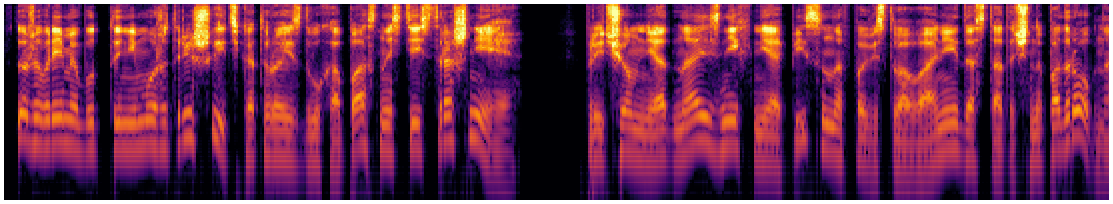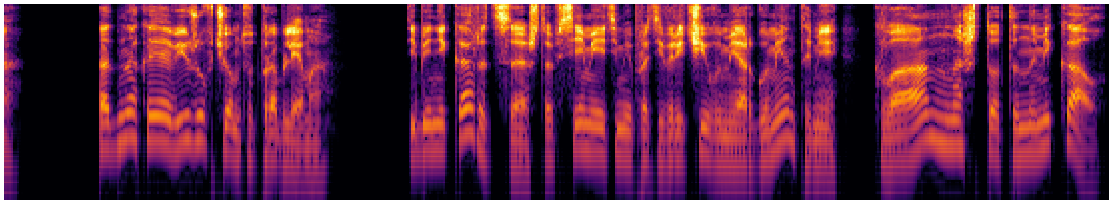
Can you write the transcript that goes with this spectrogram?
В то же время будто не может решить, которая из двух опасностей страшнее. Причем ни одна из них не описана в повествовании достаточно подробно. Однако я вижу, в чем тут проблема. Тебе не кажется, что всеми этими противоречивыми аргументами Кваан на что-то намекал?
